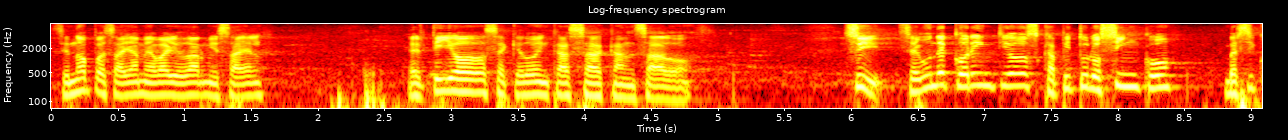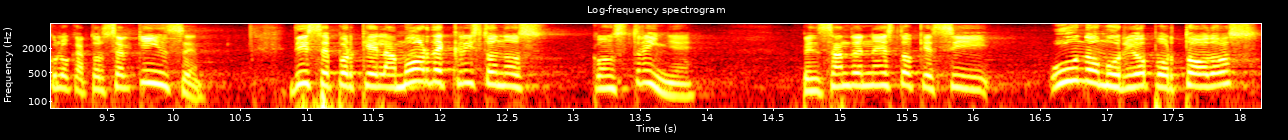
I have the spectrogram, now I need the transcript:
Si no, pues allá me va a ayudar Misael. El tío se quedó en casa cansado. Sí, 2 Corintios capítulo 5, versículo 14 al 15. Dice, porque el amor de Cristo nos constriñe, pensando en esto que si uno murió por todos,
